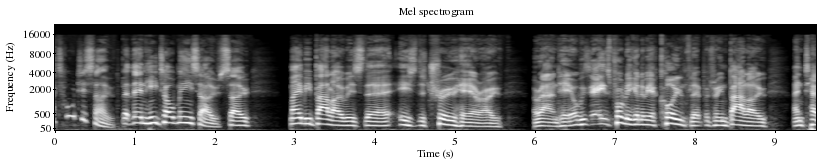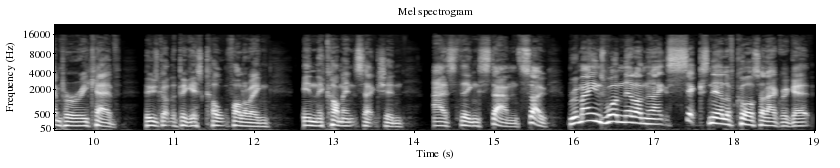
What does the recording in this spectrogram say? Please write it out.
I told you so. But then he told me so. So maybe Ballo is the is the true hero around here. It's probably going to be a coin flip between Ballo and temporary Kev, who's got the biggest cult following in the comment section as things stand. So Remains 1 0 on the night, 6 0, of course, on aggregate.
